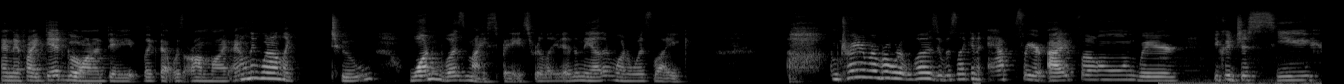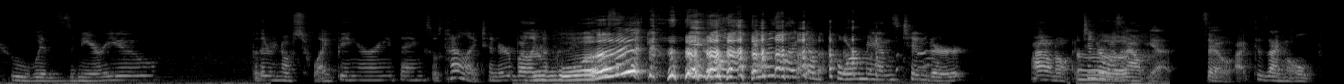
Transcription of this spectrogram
And if I did go on a date, like that was online, I only went on like two. One was MySpace related, and the other one was like, I'm trying to remember what it was. It was like an app for your iPhone where you could just see who was near you. But there's no swiping or anything, so it's kind of like Tinder, but like a, what? it, was, it was like a poor man's Tinder. I don't know. Tinder wasn't out yet, so because I'm old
